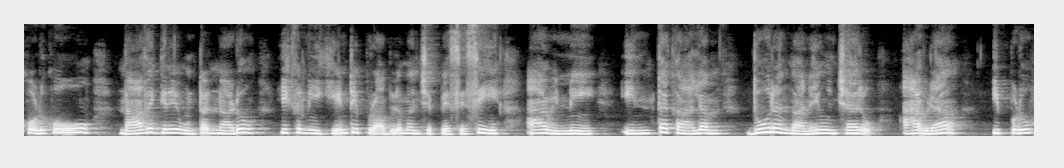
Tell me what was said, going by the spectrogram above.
కొడుకు నా దగ్గరే ఉంటున్నాడు ఇక నీకేంటి ప్రాబ్లం? అని చెప్పేసేసి ఆవిడ్ని ఇంతకాలం దూరంగానే ఉంచారు. ఆవిడ ఇప్పుడు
